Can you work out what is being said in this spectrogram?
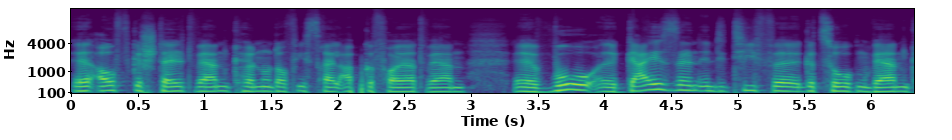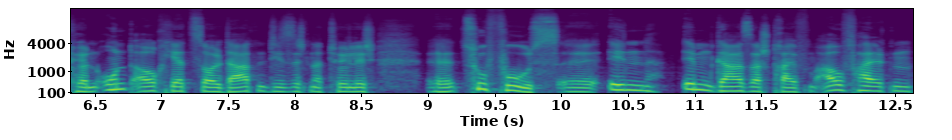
äh, aufgestellt werden können und auf Israel abgefeuert werden, äh, wo äh, Geiseln in die Tiefe gezogen werden können und auch jetzt Soldaten, die sich natürlich zu Fuß in, im Gazastreifen aufhalten.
